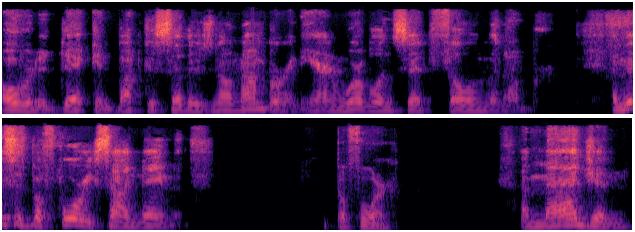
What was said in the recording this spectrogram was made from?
over to Dick, and Butkus said, There's no number in here. And Werblin said, Fill in the number. And this is before he signed Namath. Before. Imagine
